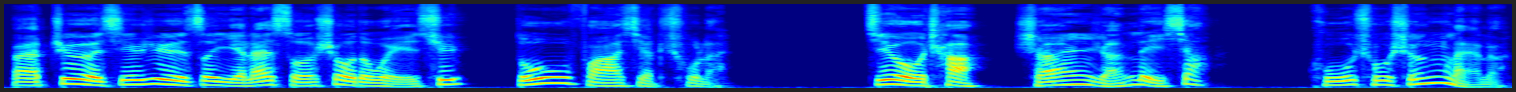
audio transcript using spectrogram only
把这些日子以来所受的委屈都发泄了出来，就差潸然泪下，哭出声来了。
